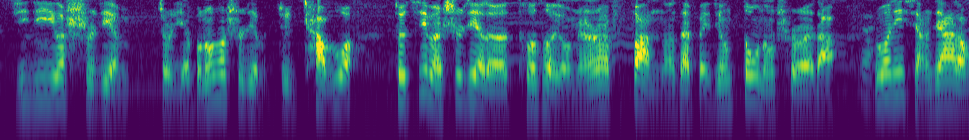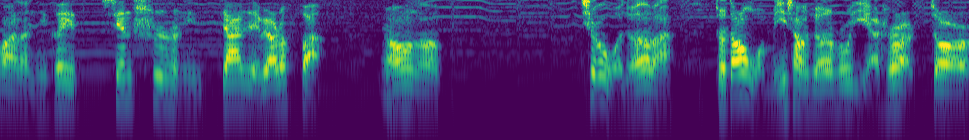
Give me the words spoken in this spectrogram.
集集一个世界，就是也不能说世界，就差不多，就基本世界的特色有名的饭呢，在北京都能吃得到。如果你想家的话呢，你可以先吃吃你家这边的饭，然后呢，其实我觉得吧，就当时我们一上学的时候也是，就是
